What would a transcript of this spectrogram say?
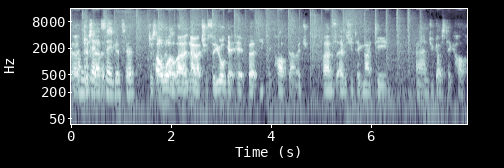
uh, just dex Evis saving gets hit. Just Oh well, uh, no, actually. So you all get hit, but you take half damage. Um, so Evis, you take 19, and you guys take half.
